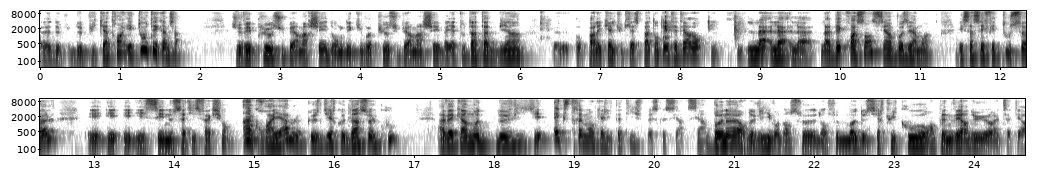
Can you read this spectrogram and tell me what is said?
euh, depuis 4 ans. Et tout est comme ça je vais plus au supermarché, donc dès que tu vois plus au supermarché, bah, il y a tout un tas de biens euh, par lesquels tu te laisses pas tenter, etc. Donc la, décroissance s'est imposée à moi et ça s'est fait tout seul et, c'est une satisfaction incroyable que se dire que d'un seul coup, avec un mode de vie qui est extrêmement qualitatif, parce que c'est un, bonheur de vivre dans ce, dans ce mode de circuit court, en pleine verdure, etc.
